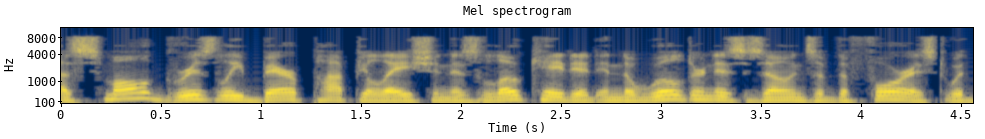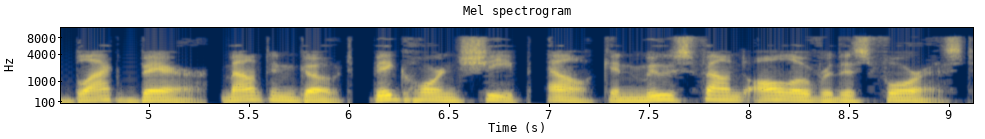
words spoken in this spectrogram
A small grizzly bear population is located in the wilderness zones of the forest with black bear, mountain goat, bighorn sheep, elk and moose found all over this forest.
